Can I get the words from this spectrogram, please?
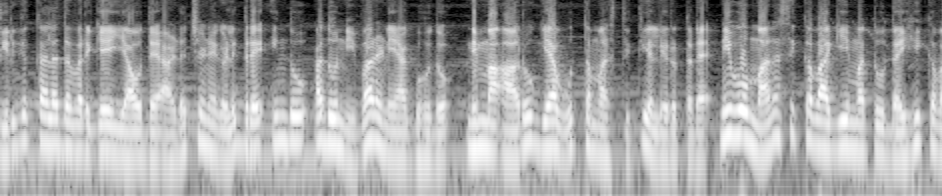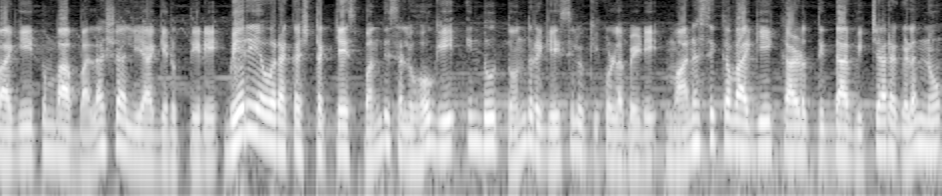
ದೀರ್ಘಕಾಲದವರೆಗೆ ಯಾವುದೇ ಅಡಚಣೆಗಳಿದ್ರೆ ಇಂದು ಅದು ನಿವಾರಣೆಯಾಗಬಹುದು. ನಿಮ್ಮ ಆರೋಗ್ಯ ಉತ್ತಮ ಸ್ಥಿತಿಯಲ್ಲಿರುತ್ತದೆ. ನೀವು ಮಾನಸಿಕವಾಗಿ ಮತ್ತು ದೈಹಿಕವಾಗಿ ತುಂಬಾ ಬಲಶಾಲಿಯಾಗಿರುತ್ತೀರಿ. ಬೇರೆಯವರ ಕಷ್ಟಕ್ಕೆ ಸ್ಪಂದಿಸಲು ಹೋಗಿ ಇಂದು ತೊಂದರೆಗೆ ಸಿಲುಕಿಕೊಳ್ಳಬೇಡಿ. ಮಾನಸಿಕವಾಗಿ ಕಾಡುತ್ತಿದ್ದ ವಿಚಾರಗಳನ್ನು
